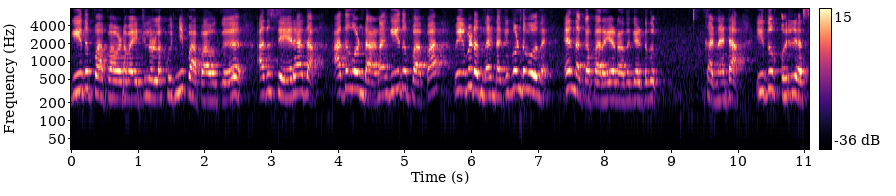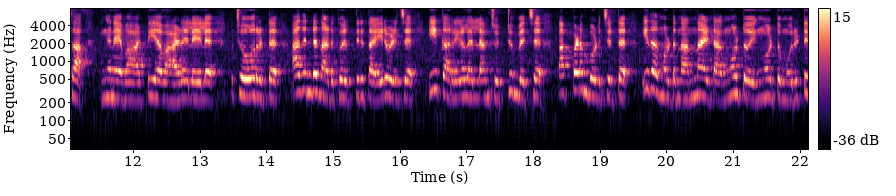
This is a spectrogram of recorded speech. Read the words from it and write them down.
ഗീതു പാപ്പ അവിടെ വയറ്റിലുള്ള കുഞ്ഞി പാപ്പാവക്ക് അത് ചേരാതാ അതുകൊണ്ടാണ് ഗീതു പാപ്പ ഇവിടെ നിന്ന് ഉണ്ടാക്കി കൊണ്ടുപോകുന്നത് എന്നൊക്കെ പറയണം അത് കേട്ടതും കണ്ണേട്ടാ ഇതും ഒരു രസ. ഇങ്ങനെ വാട്ടിയ വാഴയിലയിൽ ചോറിട്ട് അതിന്റെ നടുക്ക് ഒത്തിരി തൈരൊഴിച്ച് ഈ കറികളെല്ലാം ചുറ്റും വെച്ച് പപ്പടം പൊടിച്ചിട്ട് ഇതങ്ങോട്ട് നന്നായിട്ട് അങ്ങോട്ടും ഇങ്ങോട്ടും ഉരുട്ടി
